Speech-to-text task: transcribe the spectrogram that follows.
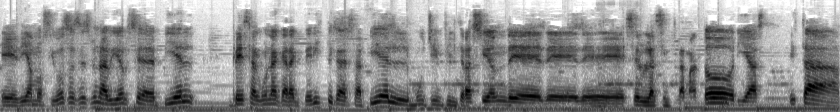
eh, digamos, si vos haces una biopsia de piel, ves alguna característica de esa piel, mucha infiltración de, de- de células inflamatorias, esta,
